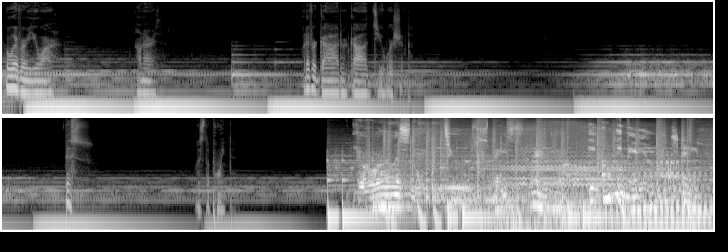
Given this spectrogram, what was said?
Whoever you are on earth. Whatever god or gods you worship. This was the point. You're listening to Space Radio, the only radio in space.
